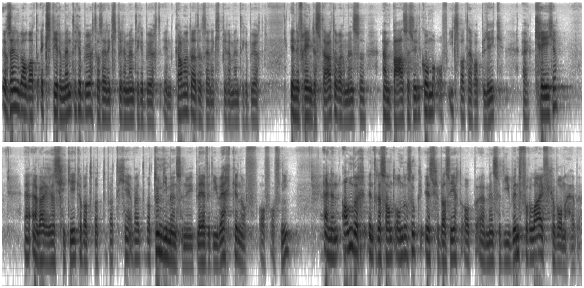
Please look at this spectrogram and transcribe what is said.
Er zijn wel wat experimenten gebeurd. Er zijn experimenten gebeurd in Canada, er zijn experimenten gebeurd in de Verenigde Staten, waar mensen een basisinkomen of iets wat daarop leek eh, kregen. Eh, en waar is gekeken wat, wat, wat, wat, doen die mensen nu? Blijven die werken of, of, of niet? En een ander interessant onderzoek is gebaseerd op uh, mensen die Win for Life gewonnen hebben.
